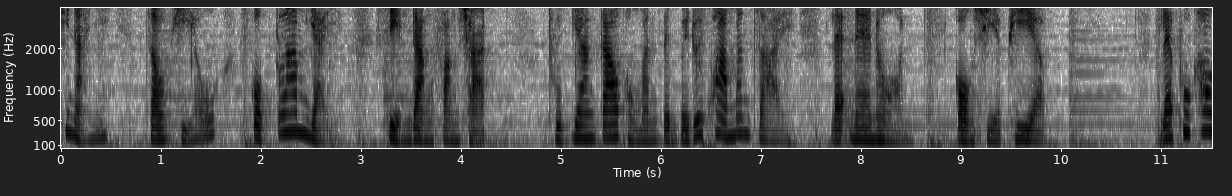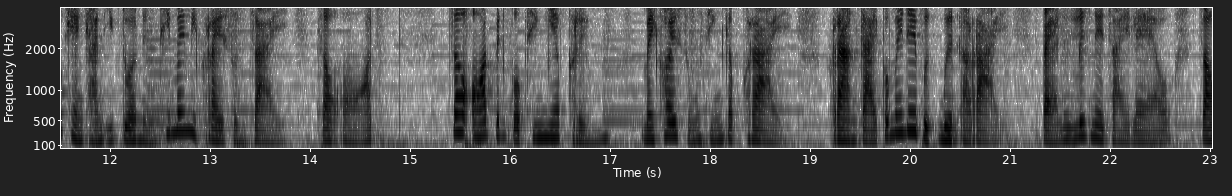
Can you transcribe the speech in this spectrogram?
ที่ไหน เจ้าเขียว กบกล้ามใหญ่ เสียงดังฟังชัด ทุกย่างก้าวของมันเต็มไปด้วยความมั่นใจ และแน่นอน กองเชียร์เพียบ และผู้เข้าแข่งขันอีกตัวหนึ่งที่ไม่มีใครสนใจ เจ้าออสเจ้าออสเป็นกบที่เงียบขรึม ไม่ค่อยสูงสิงกับใคร ร่างกายก็ไม่ได้บึกบืนอะไร แต่ลึกๆในใจแล้ว เจ้า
